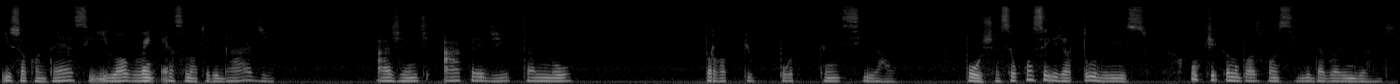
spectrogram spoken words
isso acontece e logo vem essa maturidade, a gente acredita no próprio potencial. Poxa, se eu conseguir já tudo isso, o que, que eu não posso conseguir da agora em diante?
